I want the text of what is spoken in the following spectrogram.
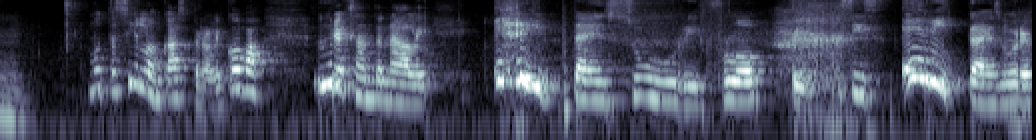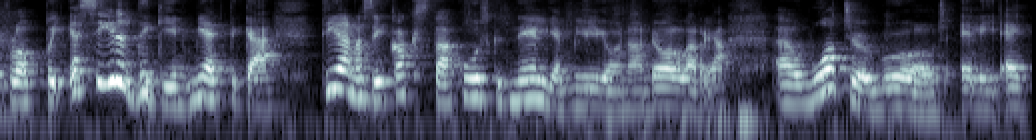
Mm. Mutta silloin Kasper oli kova. Yhdeksäntenä oli erittäin suuri floppi. Siis erittäin suuri floppi. Ja siltikin, miettikää, tienasi 264 miljoonaa dollaria. Uh, Waterworld, eli uh,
